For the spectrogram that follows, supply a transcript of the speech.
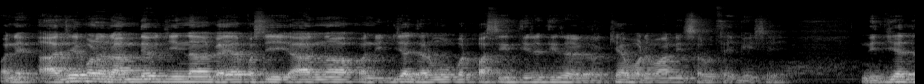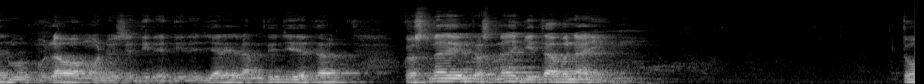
અને આજે પણ રામદેવજીના ગયા પછી આના નિજ્યા ધર્મ ઉપર પાછી ધીરે ધીરે રખ્યા વળવાની શરૂ થઈ ગઈ છે. નિજ્યા ધર્મ ભૂલાવા માંડ્યો છે ધીરે ધીરે. જ્યારે રામદેવજી હતા, કૃષ્ણએ કૃષ્ણએ ગીતા બનાવી. તો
